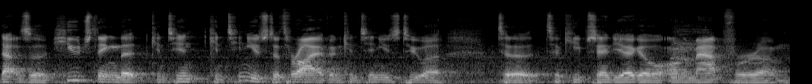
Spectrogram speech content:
that was a huge thing that continu- continues to thrive and continues to uh, to to keep San Diego on the map for um,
